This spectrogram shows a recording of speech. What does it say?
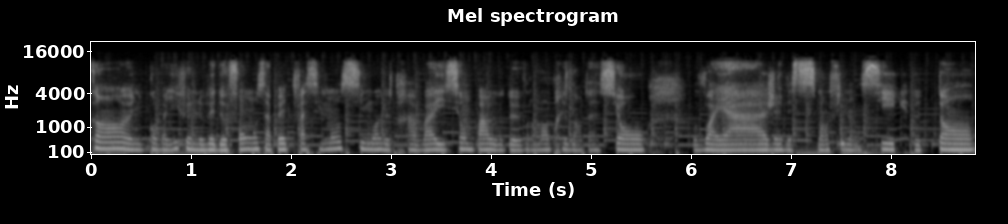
quand une compagnie fait une levée de fonds, ça peut être facilement six mois de travail. Ici, on parle de vraiment présentation, voyage, investissement financier, de temps,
